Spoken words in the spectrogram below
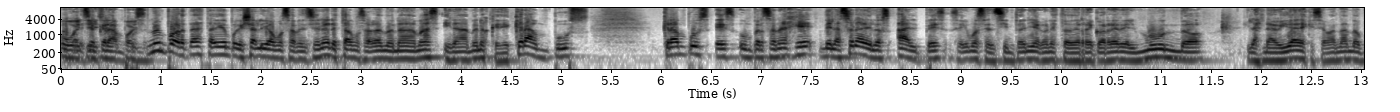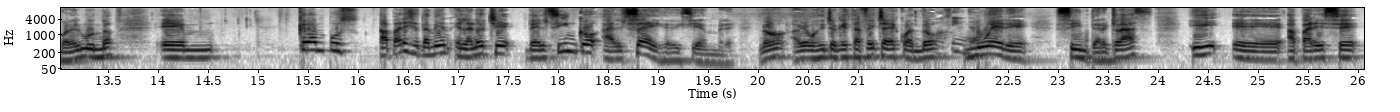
Uy, sí, Krampus. No importa, está bien porque ya lo íbamos a mencionar. Estábamos hablando nada más y nada menos que de Krampus. Krampus es un personaje de la zona de los Alpes. Seguimos en sintonía con esto de recorrer el mundo y las navidades que se van dando por el mundo. Em, Krampus aparece también en la noche del 5 al 6 de diciembre, ¿no? Habíamos dicho que esta fecha es cuando muere Sinterklaas y eh, aparece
